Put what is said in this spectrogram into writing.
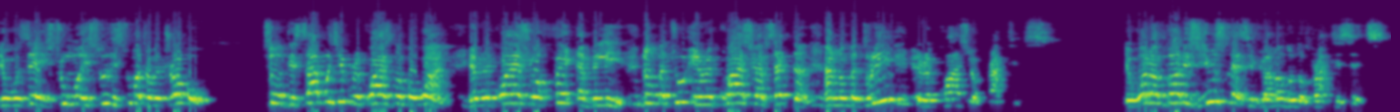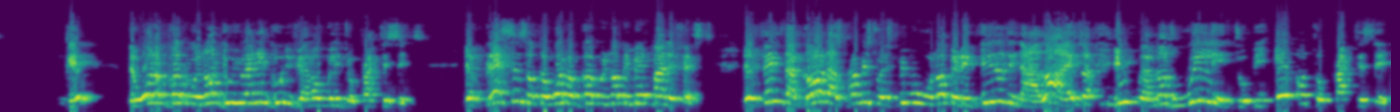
You will say, it's too much, it's too, it's too much of a trouble. So discipleship requires number one, it requires your faith and belief. Number two, it requires your acceptance. And number three, it requires your practice. The word of God is useless if you are not going to practice it. Okay? The word of God will not do you any good if you are not willing to practice it. The blessings of the word of God will not be made manifest the things that God has promised to his people will not be revealed in our lives if we are not willing to be able to practice it.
